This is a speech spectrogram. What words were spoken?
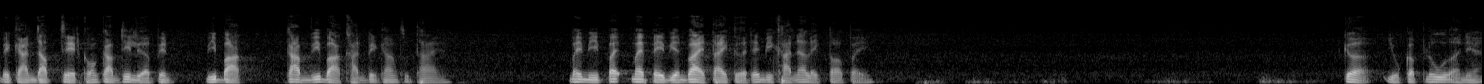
เป็นการดับเศษของกรรมที่เหลือเป็นวิบากกรรมวิบากขันเป็นครั้งสุดท้าย ไม่มีไม่ไปเวียนว่ายตายเกิดให้มีขันอะไรต่อไป ก็อยู่กับรู้อันเนี้ย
